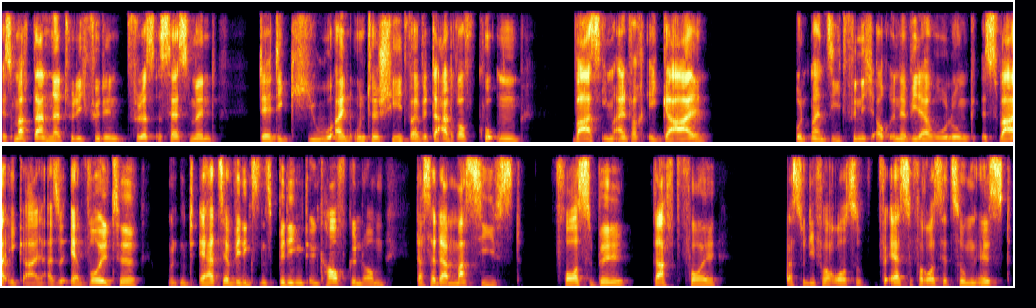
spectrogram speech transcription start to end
Es macht dann natürlich für, den, für das Assessment der DQ einen Unterschied, weil wir darauf gucken, war es ihm einfach egal. Und man sieht, finde ich, auch in der Wiederholung, es war egal. Also er wollte, und er hat es ja wenigstens billigend in Kauf genommen, dass er da massivst forcible, kraftvoll was so die Voraus erste Voraussetzung ist,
